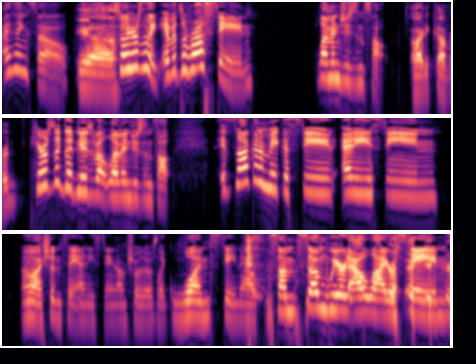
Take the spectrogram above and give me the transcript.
I think so. yeah. So here's the thing: if it's a rust stain, lemon juice and salt. Already covered. Here's the good news about lemon juice and salt: it's not going to make a stain, any stain. Oh, I shouldn't say any stain. I'm sure there's like one stain out, some some weird outlier stain.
